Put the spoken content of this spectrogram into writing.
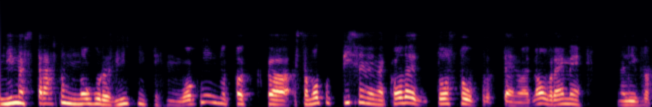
има страшно много различни технологии, но пък а, самото писане на кода е доста упростено. Едно време, нали, в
